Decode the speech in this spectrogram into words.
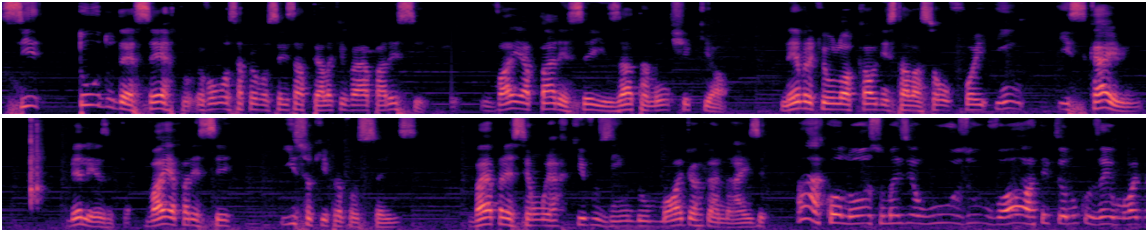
Se tudo der certo, eu vou mostrar para vocês a tela que vai aparecer. Vai aparecer exatamente aqui, ó. Lembra que o local de instalação foi em Skyrim? Beleza, vai aparecer isso aqui para vocês. Vai aparecer um arquivozinho do Mod Organizer. Ah, Colosso, mas eu uso o Vortex, eu nunca usei o mod.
